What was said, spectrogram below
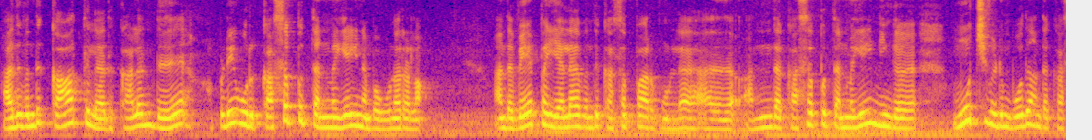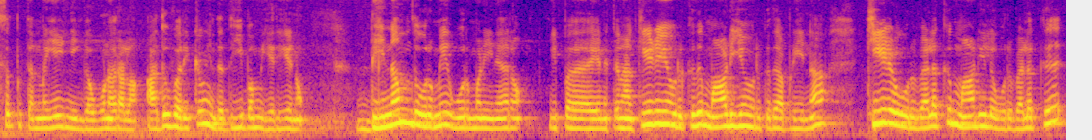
அது வந்து காற்றுல அது கலந்து அப்படியே ஒரு கசப்பு தன்மையை நம்ம உணரலாம். அந்த வேப்ப இலை வந்து கசப்பாக இருக்கும்ல அது- அந்த கசப்பு தன்மையை நீங்கள் மூச்சு விடும்போது அந்த கசப்பு தன்மையை நீங்கள் உணரலாம். அது வரைக்கும் இந்த தீபம் எரியணும். தினம்தோறுமே ஒரு மணி நேரம். இப்போ எனக்கு நான் கீழேயும் இருக்குது மாடியும் இருக்குது அப்படின்னா கீழே ஒரு விளக்கு மாடியில் ஒரு விளக்கு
